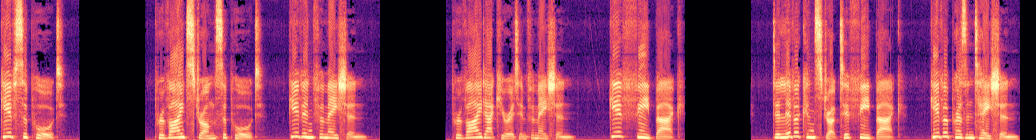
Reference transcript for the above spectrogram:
Give support. Provide strong support. Give information. Provide accurate information. Give feedback. Deliver constructive feedback. Give a presentation.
